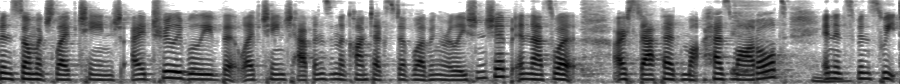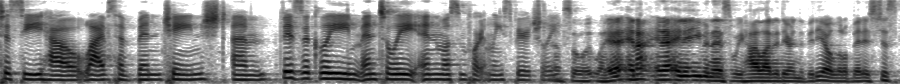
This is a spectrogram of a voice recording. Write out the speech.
been so much life change. I truly believe that life change happens in the context of loving relationship, and that's what our staff had mo- has modeled. Mm-hmm. And it's been sweet to see how lives have been changed um, physically, mentally, and most importantly, spiritually. Absolutely. And, I, and, I, and even as we highlighted there in the video a little bit, it's just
